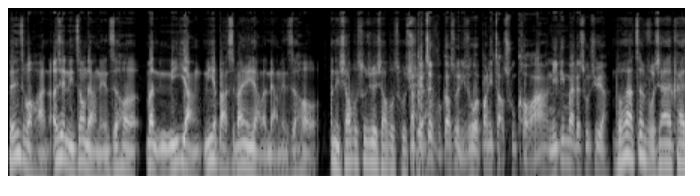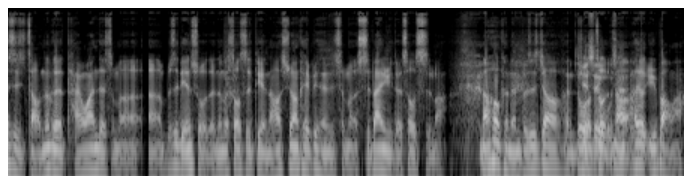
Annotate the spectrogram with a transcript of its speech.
那你怎么还？而且你种两年之后，不，你养你也把石斑鱼养了两年之后，那你销不出去就销不出去、啊。可政府告诉你说，我帮你找出口啊，你一定卖得出去啊。不会啊，政府现在开始找那个台湾的什么呃，不是连锁的那个寿司店，然后希望可以变成什么石斑鱼的寿司嘛。然后可能不是叫很多做，然后还有鱼堡嘛，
